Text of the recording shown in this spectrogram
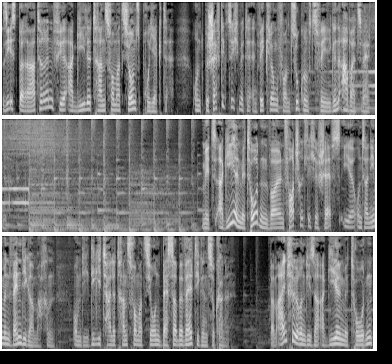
Sie ist Beraterin für agile Transformationsprojekte und beschäftigt sich mit der Entwicklung von zukunftsfähigen Arbeitswelten. Mit agilen Methoden wollen fortschrittliche Chefs ihr Unternehmen wendiger machen, um die digitale Transformation besser bewältigen zu können. Beim Einführen dieser agilen Methoden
